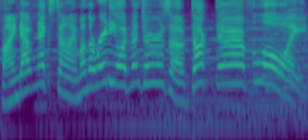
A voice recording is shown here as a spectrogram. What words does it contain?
Find out next time on the radio adventures of Dr. Floyd.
